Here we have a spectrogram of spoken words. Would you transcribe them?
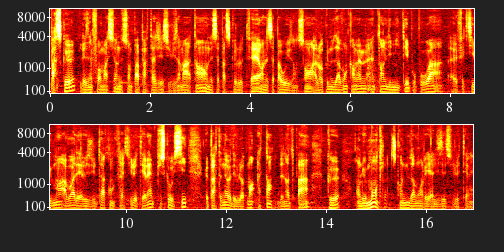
parce que les informations ne sont pas partagées suffisamment à temps, on ne sait pas ce que l'autre fait, on ne sait pas où ils en sont, alors que nous avons quand même un temps limité pour pouvoir euh, effectivement avoir des résultats concrets sur le terrain, puisque aussi le partenaire au développement attend de notre part qu'on lui montre ce que nous avons réalisé sur le terrain.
